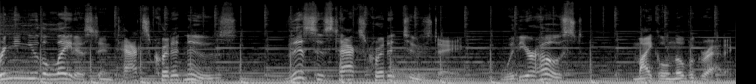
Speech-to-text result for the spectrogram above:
Bringing you the latest in tax credit news, this is Tax Credit Tuesday with your host, Michael Novogradac.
